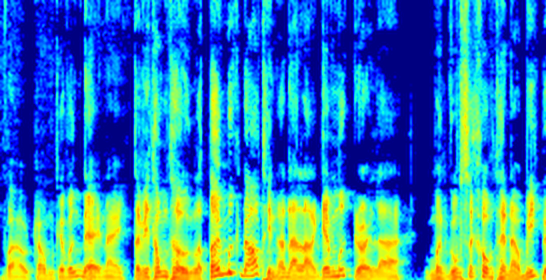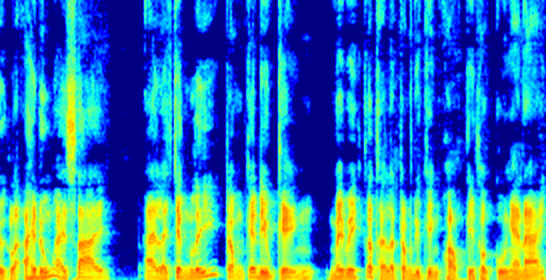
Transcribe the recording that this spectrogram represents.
vào trong cái vấn đề này. Tại vì thông thường là tới mức đó thì nó đã là cái mức rồi là mình cũng sẽ không thể nào biết được là ai đúng ai sai ai là chân lý trong cái điều kiện maybe có thể là trong điều kiện khoa học kỹ thuật của ngày nay.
